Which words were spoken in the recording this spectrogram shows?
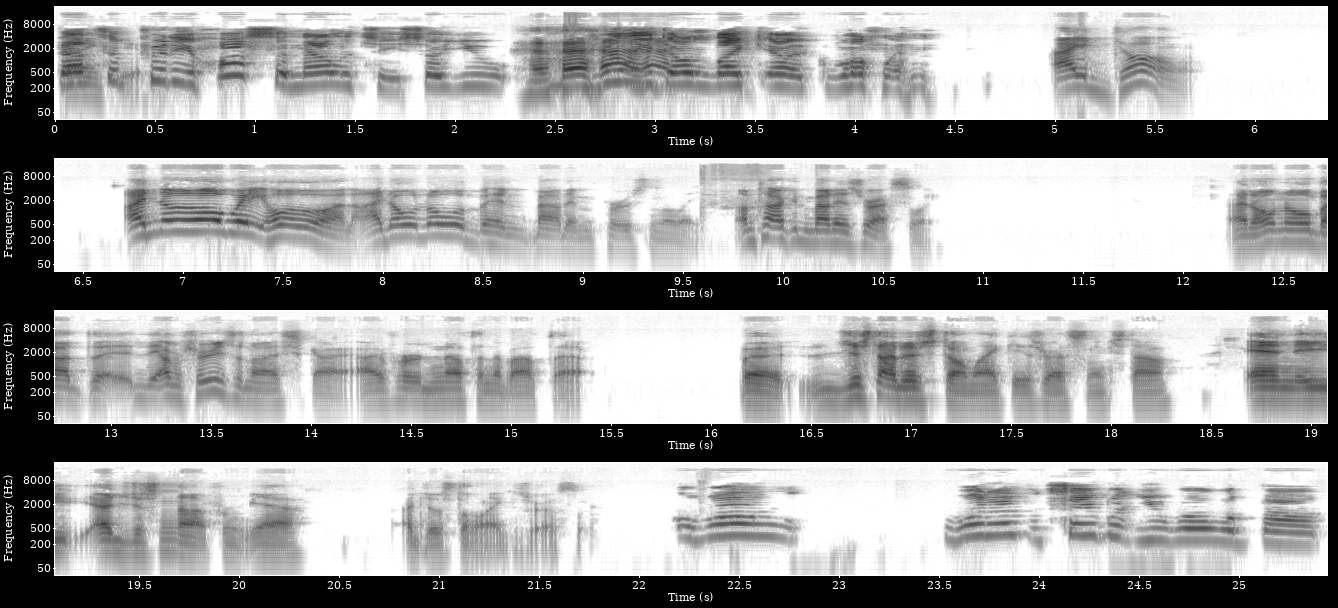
that's Thank a you. pretty harsh analogy. So you really don't like Eric Rowan. I don't. I know. Oh, wait, hold on. I don't know about him, about him personally. I'm talking about his wrestling. I don't know about the. I'm sure he's a nice guy. I've heard nothing about that, but just I just don't like his wrestling style, and he. I just not from. Yeah, I just don't like his wrestling. Well, whatever. Say what you will about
